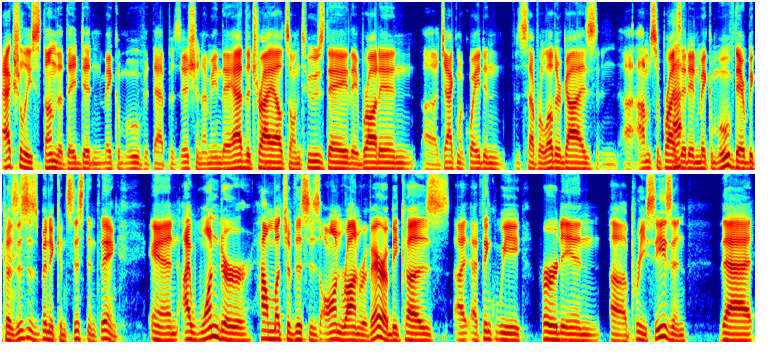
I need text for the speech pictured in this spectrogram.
actually stunned that they didn't make a move at that position. I mean, they had the tryouts on Tuesday. They brought in uh, Jack McQuaid and several other guys, and I'm surprised I- they didn't make a move there because this has been a consistent thing. And I wonder how much of this is on Ron Rivera because I, I think we heard in uh, preseason that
